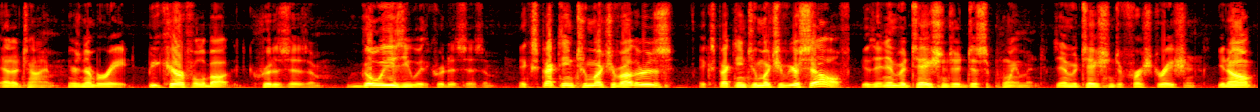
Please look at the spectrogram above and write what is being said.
at a time. Here's number eight be careful about criticism. Go easy with criticism. Expecting too much of others, expecting too much of yourself is an invitation to disappointment, it's an invitation to frustration. You know,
